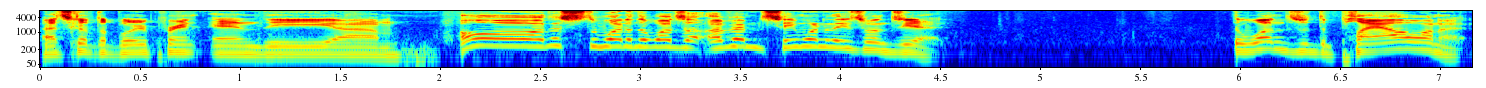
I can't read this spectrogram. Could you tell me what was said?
That's got the blueprint and the um. Oh, this is the one of the ones I haven't seen one of these ones yet. The ones with the plow on it.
